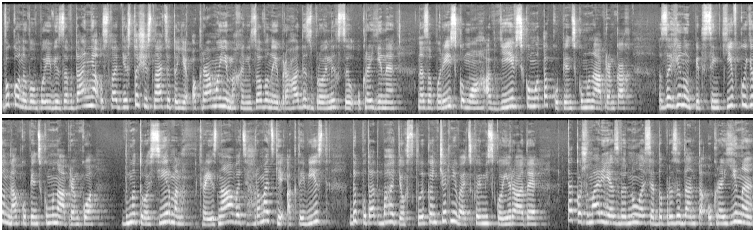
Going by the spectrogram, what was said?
Виконував бойові завдання у складі 116-ї окремої механізованої бригади Збройних сил України на Запорізькому, Авдіївському та Куп'янському напрямках. Загинув під Синьківкою на Куп'янському напрямку. Дмитро Сірман, краєзнавець, громадський активіст, депутат багатьох скликань Чернівецької міської ради. Також мерія звернулася до президента України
